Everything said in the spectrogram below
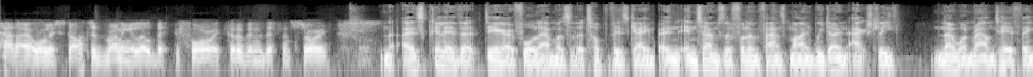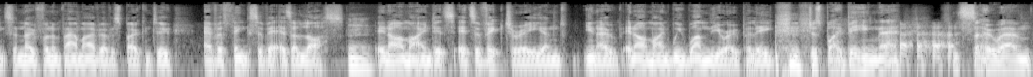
had I only started running a little bit before, it could have been a different story. It's clear that Diego Forlan was at the top of his game. In, in terms of the Fulham fans' mind, we don't actually no one round here thinks, and no Fulham fan I've ever spoken to ever thinks of it as a loss. Mm. In our mind, it's it's a victory, and you know, in our mind, we won the Europa League just by being there. so um,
